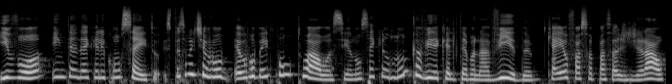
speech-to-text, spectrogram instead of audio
e vou entender aquele conceito. Especialmente eu vou, eu vou bem pontual, assim. Eu não sei que eu nunca vi aquele tema na vida, que aí eu faço a passagem geral,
